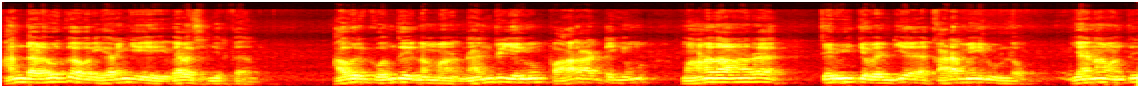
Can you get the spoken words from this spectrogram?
அந்த அளவுக்கு அவர் இறங்கி வேலை செஞ்சிருக்காரு. அவருக்கு வந்து நம்ம நன்றியையும் பாராட்டையும் மனதார தெரிவிக்க வேண்டிய கடமையில் உள்ளோம். ஏன்னா வந்து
